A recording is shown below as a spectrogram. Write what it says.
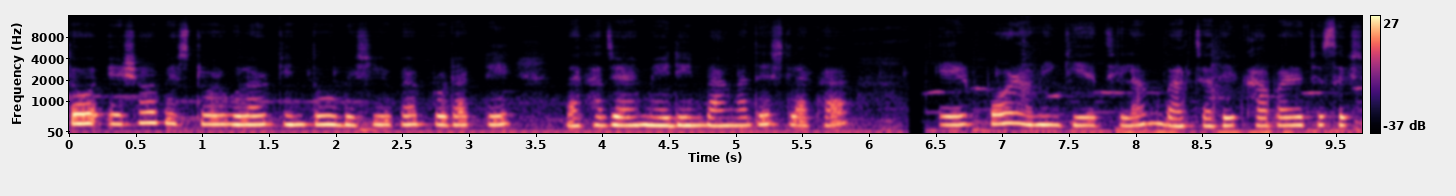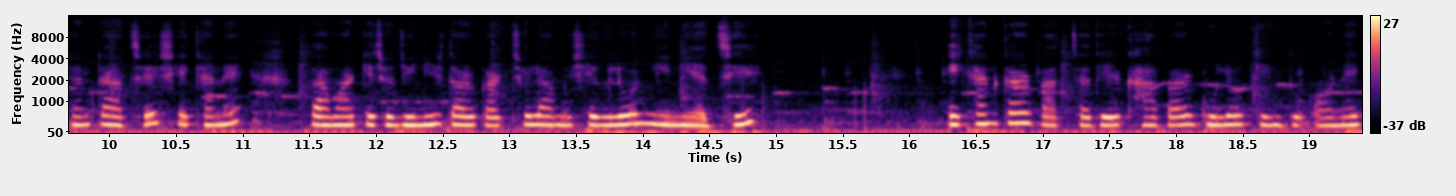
তো এসব স্টোরগুলোর কিন্তু বেশিরভাগ প্রোডাক্টই দেখা যায় মেড ইন বাংলাদেশ লেখা। এরপর আমি গিয়েছিলাম বাচ্চাদের খাবারের যে সেকশনটা আছে সেখানে। তো আমার কিছু জিনিস দরকার ছিল, আমি সেগুলোও নিয়ে নিয়েছি। এখানকার বাচ্চাদের খাবারগুলো কিন্তু অনেক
